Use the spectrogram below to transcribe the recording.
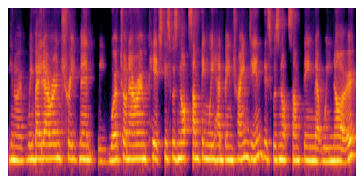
you know, we made our own treatment, we worked on our own pitch. This was not something we had been trained in. This was not something that we know.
